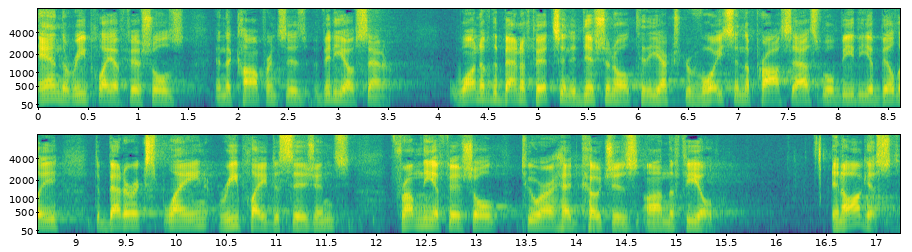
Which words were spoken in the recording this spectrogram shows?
and the replay officials in the conference's video center. One of the benefits, in addition to the extra voice in the process, will be the ability to better explain replay decisions from the official to our head coaches on the field. In August,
